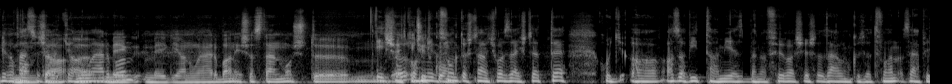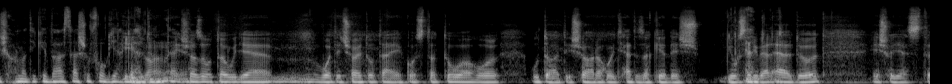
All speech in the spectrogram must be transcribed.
még a pászos előtt januárban. Még, még januárban, és aztán most és egy kicsit még konk... fontos hogy hozzá is tette, hogy a, az a vita, ami ezben a főváros és az állam között van, az április harmadiki választások fogják Így eldönteni. Van, és azóta ugye volt egy sajtótájékoztató, ahol utalt is arra, hogy hát ez a kérdés jószerivel eldőlt, és hogy ezt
